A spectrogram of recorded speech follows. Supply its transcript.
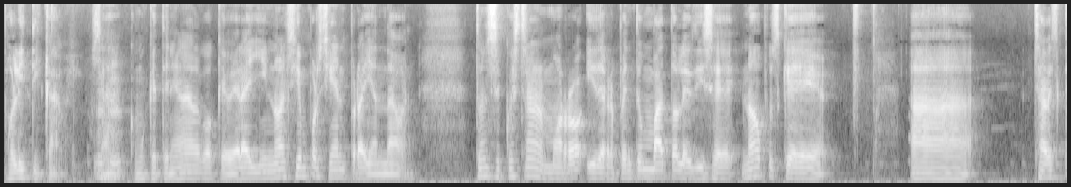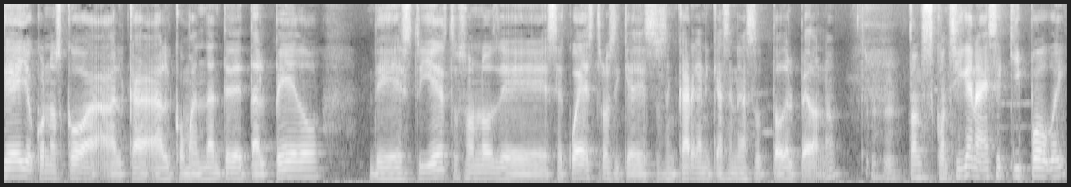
política, güey. O sea, como que tenían algo que ver allí. No al 100%, pero ahí andaban. Entonces secuestran al morro y de repente un vato les dice, no, pues que... ah, ¿Sabes qué? Yo conozco a- al, al comandante de tal pedo, de esto y esto, son los de secuestros y que de se encargan y que hacen eso todo el pedo, ¿no? Entonces consiguen a ese equipo, güey.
